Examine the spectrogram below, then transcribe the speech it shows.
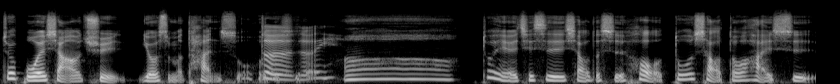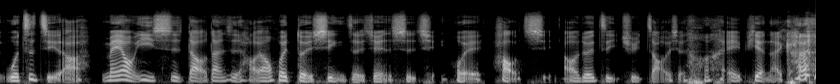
就不会想要去有什么探索，对对对，哦。对耶，其实小的时候多少都还是我自己啦，没有意识到，但是好像会对性这件事情会好奇，然后就会自己去找一些什么 A 片来看。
